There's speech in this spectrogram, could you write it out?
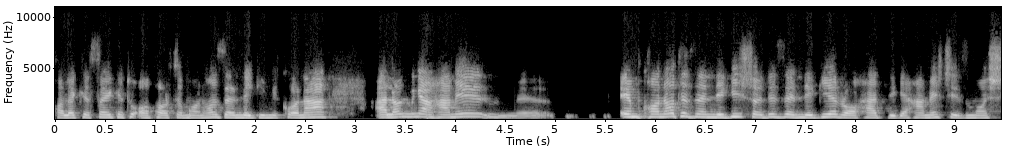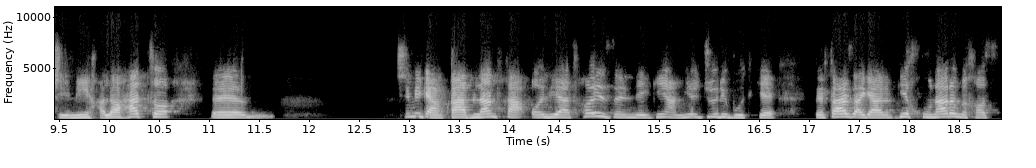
حالا کسایی که تو آپارتمان ها زندگی می‌کنن الان میگم همه امکانات زندگی شده زندگی راحت دیگه. همه چیز ماشینی. حالا حتی چی میگن؟ قبلا فعالیت های زندگی هم یه جوری بود که به فرض اگر یه خونه رو می‌خواست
